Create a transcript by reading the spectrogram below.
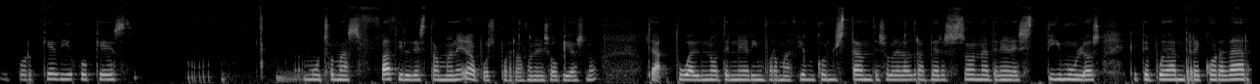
¿Y por qué digo que es mucho más fácil de esta manera? Pues por razones obvias, ¿no? O sea, tú al no tener información constante sobre la otra persona, tener estímulos que te puedan recordar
